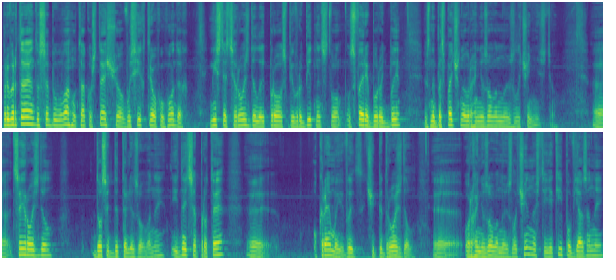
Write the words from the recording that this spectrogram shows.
Привертає до себе увагу також те, що в усіх трьох угодах містяться розділи про співробітництво у сфері боротьби з небезпечною організованою злочинністю. Е, Цей розділ досить деталізований. Йдеться про те, е, окремий вид чи підрозділ е, організованої злочинності, який пов'язаний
